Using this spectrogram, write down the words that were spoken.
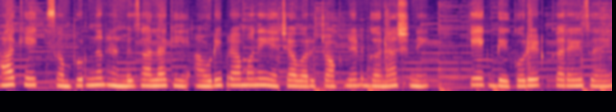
हा केक संपूर्ण थंड झाला की आवडीप्रमाणे याच्यावर चॉकलेट गनाशने केक डेकोरेट करायचा आहे.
